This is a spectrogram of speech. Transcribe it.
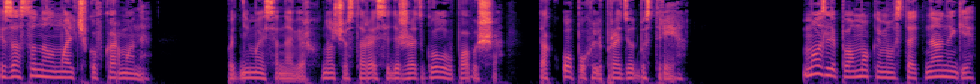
и засунул мальчику в карманы. «Поднимайся наверх, ночью старайся держать голову повыше. Так опухоль пройдет быстрее». Мозли помог ему встать на ноги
